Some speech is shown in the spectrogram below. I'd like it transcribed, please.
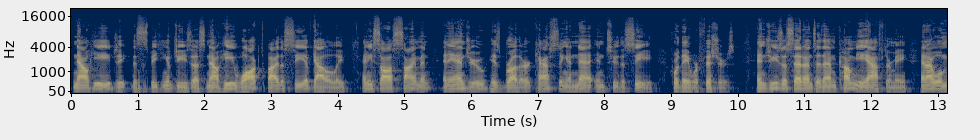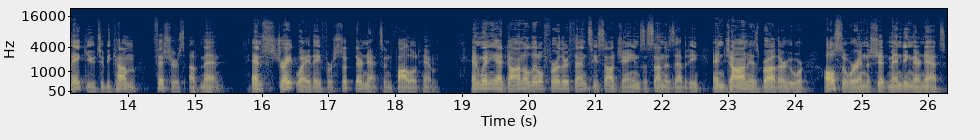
Now he, this is speaking of Jesus, now he walked by the Sea of Galilee, and he saw Simon and Andrew, his brother, casting a net into the sea, for they were fishers. And Jesus said unto them, Come ye after me, and I will make you to become fishers of men. And straightway they forsook their nets and followed him. And when he had gone a little further thence, he saw James the son of Zebedee, and John his brother, who were also were in the ship mending their nets.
